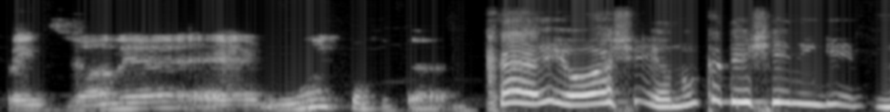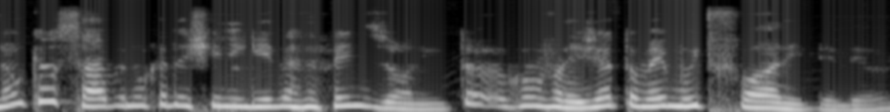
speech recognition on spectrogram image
friendzone é, é muito complicado. Cara, eu acho, eu nunca deixei ninguém, não que eu saiba, eu nunca deixei ninguém na friendzone. Então, como eu falei, já tomei muito fora, entendeu?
